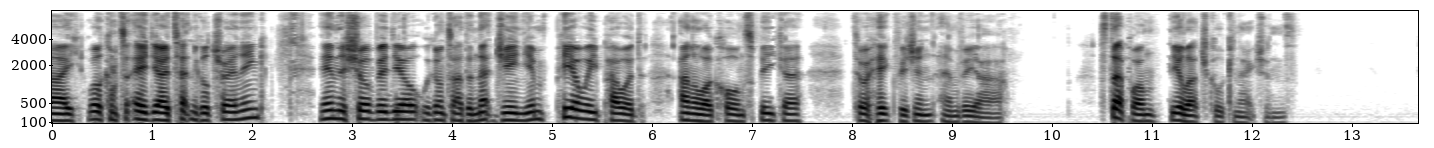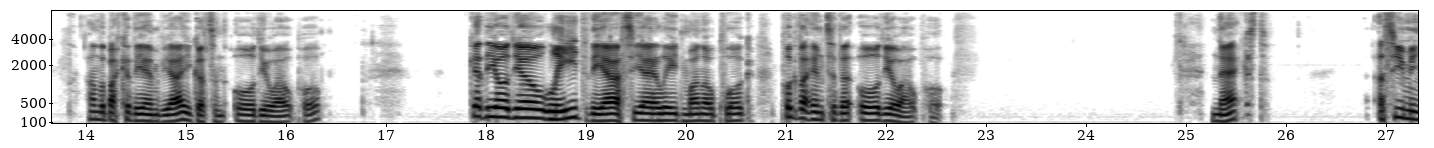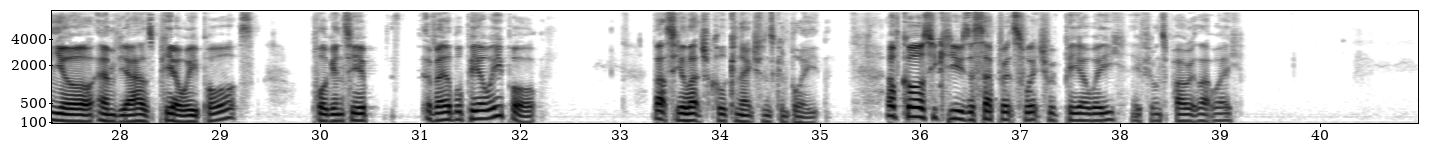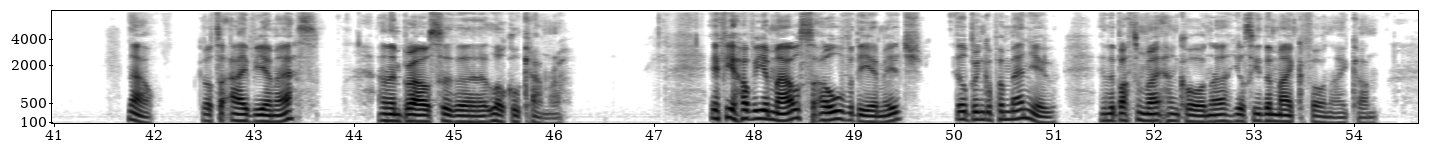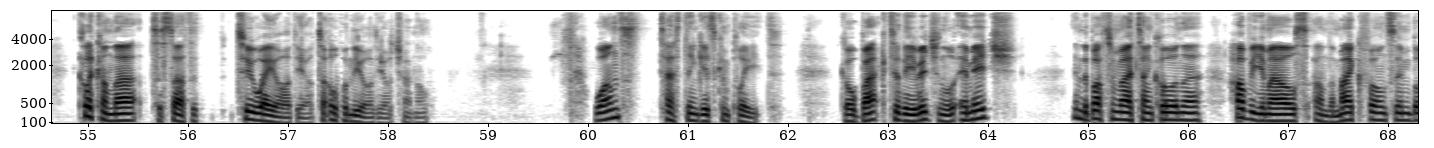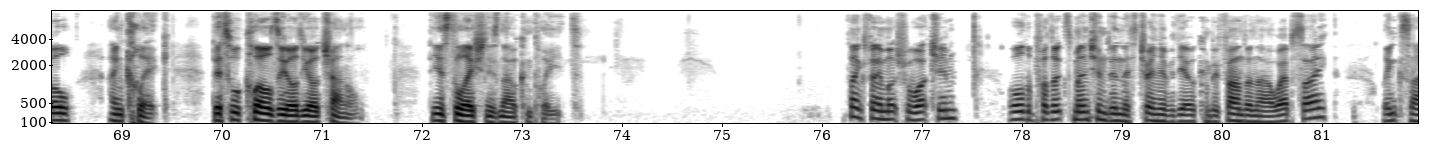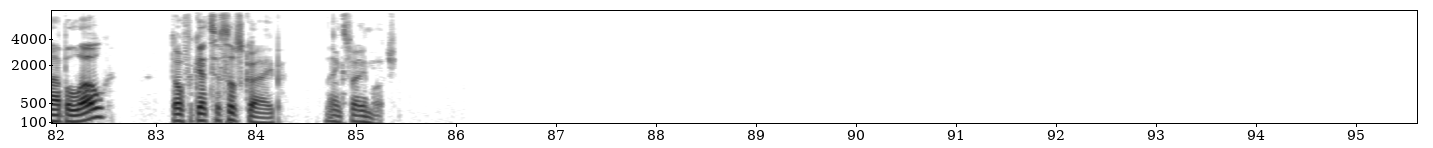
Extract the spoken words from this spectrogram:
Hi, welcome to ADI Technical Training. In this short video, we're going to add a NetGenium PoE powered analog horn speaker to a Hikvision NVR. Step 1, the electrical connections. On the back of the NVR, you've got an audio output. Get the audio lead, the RCA lead mono plug, plug that into the audio output. Next, assuming your NVR has PoE ports, plug into your available PoE port. That's your electrical connections complete. Of course, you could use a separate switch with PoE if you want to power it that way. Now, go to IVMS and then browse to the local camera. If you hover your mouse over the image, it'll bring up a menu. In the bottom right hand corner, you'll see the microphone icon. Click on that to start a two-way audio, to open the audio channel. Once testing is complete, go back to the original image. In the bottom right hand corner, hover your mouse on the microphone symbol and click. This will close the audio channel. The installation is now complete. Thanks very much for watching. All the products mentioned in this training video can be found on our website. Links are below. Don't forget to subscribe. Thanks very much.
